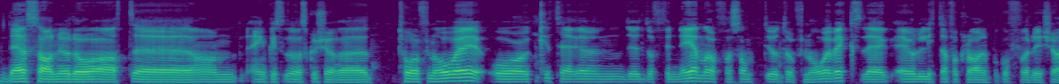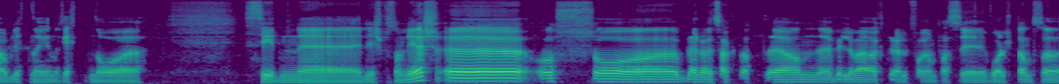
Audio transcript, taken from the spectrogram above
der sa han jo da at han egentlig skulle kjøre Tour of Norway, og kriteriet de Dauphiné nå forsvant jo Tour of Norway vekk. Så det er jo litt av forklaringen på hvorfor det ikke har blitt noen ritt nå siden eh, Liège-Bastogne-Liège. Eh, og så ble det jo sagt at eh, han ville være aktuell for en plass i Voltan, så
